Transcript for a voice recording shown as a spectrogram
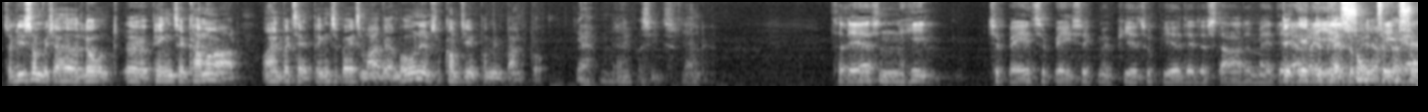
Så ligesom hvis jeg havde lånt øh, penge til en kammerat, og han betalte penge tilbage til mig hver måned, så kom de ind på min bankbog. Ja, ja. lige præcis. Ja. Så det er sådan helt tilbage til basic med peer-to-peer, det der startede med. Det, Det er ægte person til Det person,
